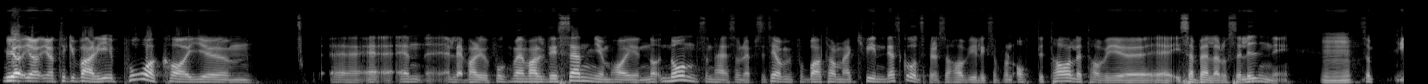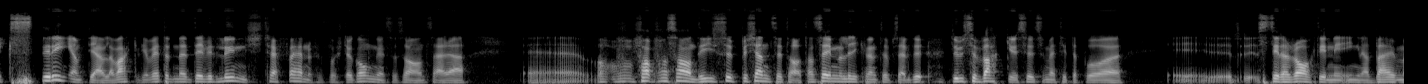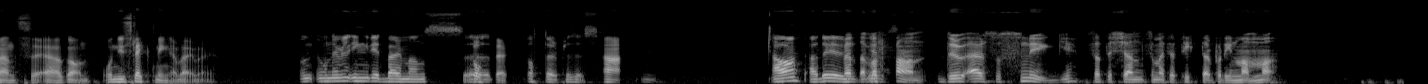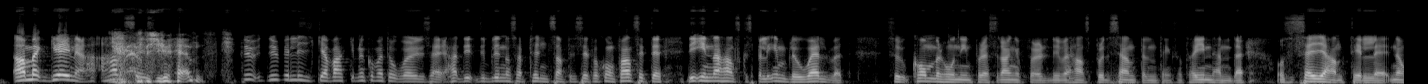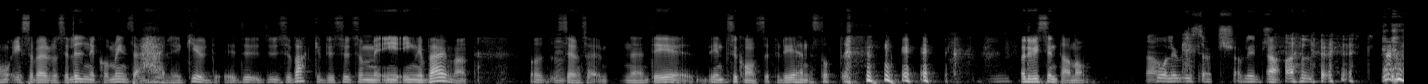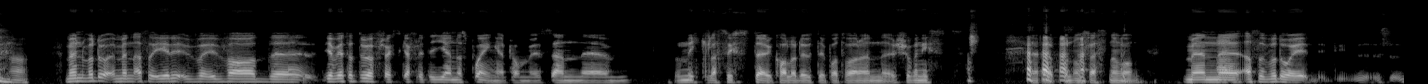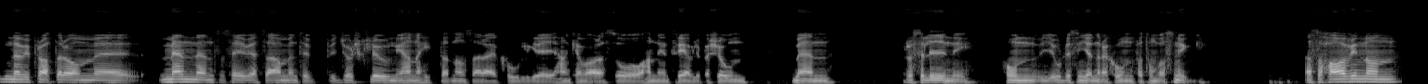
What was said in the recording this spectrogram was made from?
Jag, jag, jag tycker varje epok har ju eh, en, eller varje epok, men varje decennium har ju no, någon sån här som representerar, om vi får bara ta de här kvinnliga skådespelare så har vi ju liksom från 80-talet har vi ju eh, Isabella Rossellini mm. som är extremt jävla vackert. Jag vet att när David Lynch träffade henne för första gången så sa han så här Eh, vad, vad, vad, sa han? Det är ju superkänt citat. Han säger något liknande typ så här, du, du är så vacker, det ser ut som jag tittar på eh, stirrar rakt in i Ingrid Bergmans ögon. Och nu är släkt med Ingrid Bergman. Hon, hon är väl Ingrid Bergmans eh, dotter. dotter, precis. Ah. Mm. Ja, ja, det är... Vänta, vad fan? Du är så snygg så att det känns som att jag tittar på din mamma. Ja, men grejen är, han säger... det är ju hemskt. Du, du är lika vacker, nu kommer jag inte ihåg vad du säger. Det, det blir någon sån här pinsam situation. För han sitter, det är innan han ska spela in Blue Velvet. Så kommer hon in på restaurangen för det är hans producent eller någonting som tar in henne där. Och så säger han till, när hon, Isabella Rossellini kommer in så här, herregud, du, du är så vacker, du ser ut som Ingrid Bergman. Och så mm. säger hon så här, nej det är, det är inte så konstigt för det är hennes dotter. och det visste inte han om. Ja. Dålig research av Lynch. Ja. ja. Men vadå, men alltså är det, vad, jag vet att du har försökt skaffa lite genuspoäng här Tommy, sen eh, Niklas syster kollade ut dig på att vara en chauvinist eh, på någon fest någon gång. Men ja. eh, alltså vadå, när vi pratar om eh, männen så säger vi att så, ah, men typ George Clooney, han har hittat någon så här cool grej, han kan vara så, han är en trevlig person. Men Rossellini, hon gjorde sin generation för att hon var snygg. Alltså har vi någon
